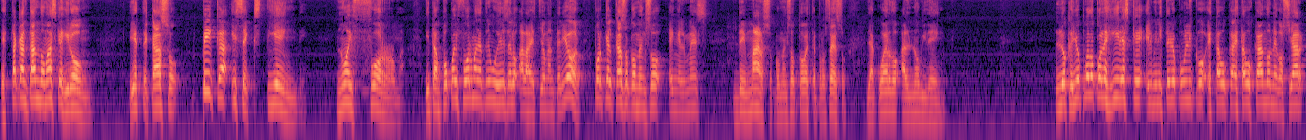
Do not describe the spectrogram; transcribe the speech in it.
Está cantando más que Girón y este caso pica y se extiende. No hay forma. Y tampoco hay forma de atribuírselo a la gestión anterior, porque el caso comenzó en el mes de marzo, comenzó todo este proceso, de acuerdo al no vidente. Lo que yo puedo colegir es que el Ministerio Público está, está buscando negociar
